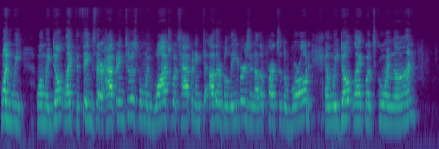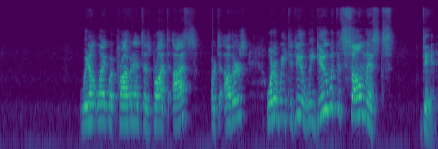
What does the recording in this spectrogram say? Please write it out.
When we when we don't like the things that are happening to us, when we watch what's happening to other believers in other parts of the world, and we don't like what's going on, we don't like what providence has brought to us or to others, what are we to do? We do what the psalmists did.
